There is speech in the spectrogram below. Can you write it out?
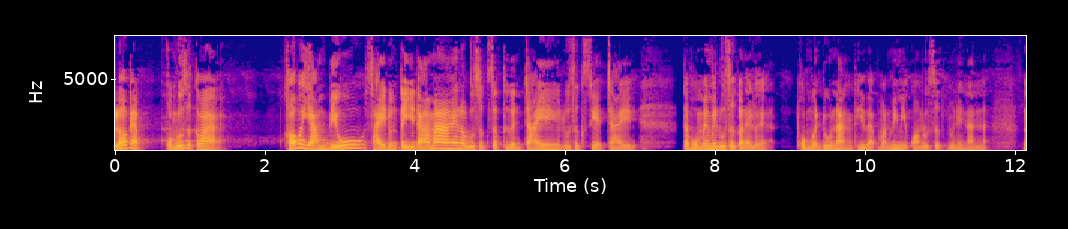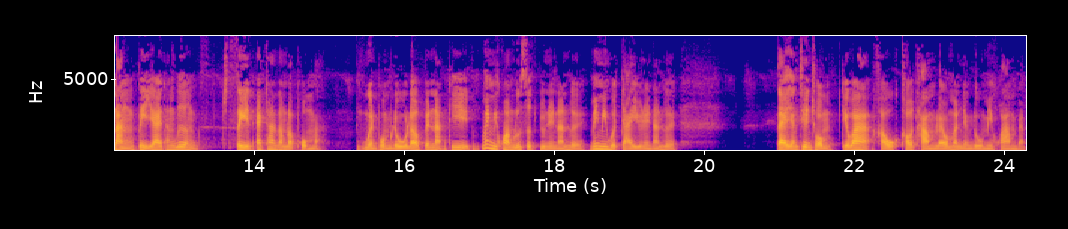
แล้วแบบ ผมรู้สึกว่าเขาพยายามบิ้วใส่ดนตรีดราม่าให้เรารู้สึกสะเทือนใจ รู้สึกเสียใจ แต่ผมไม่ไม่รู้สึกอะไรเลยผมเหมือนดูหนังที่แบบมันไม่มีความรู้สึกอยู่ในนั้นหนังตีใหญ่ทั้งเรื่องซีนแอคชั่นสำหรับผมอะเหมือนผมดูแล้วเป็นหนังที่ไม่มีความรู้สึกอยู่ในนั้นเลย ไม่มีหัวใจอยู่ในนั้นเลย แต่ยังชื่นชมที่ว่าเขาเขาทำแล้วมันยังดูมีความแบบ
